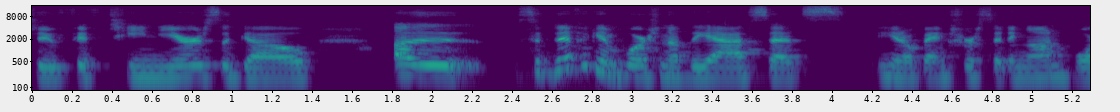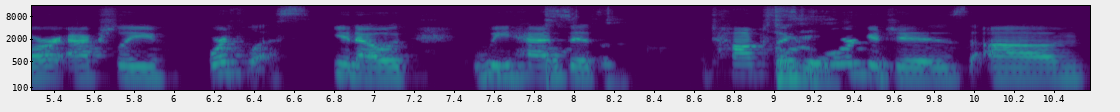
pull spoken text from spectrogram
to 15 years ago, a significant portion of the assets, you know, banks were sitting on were actually worthless. You know, we had this toxic mortgages um,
